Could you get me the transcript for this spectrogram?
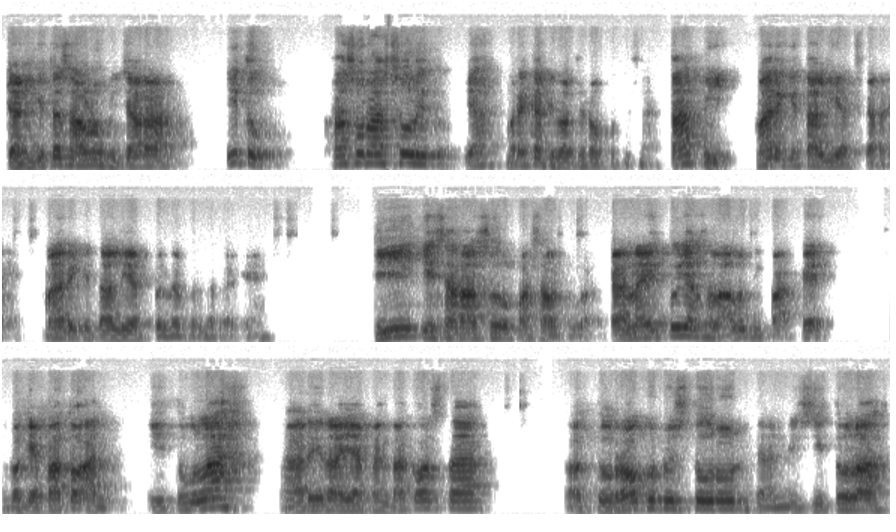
Dan kita selalu bicara itu rasul-rasul itu ya mereka dibaptis Roh Kudus. Nah, tapi mari kita lihat sekarang ya. Mari kita lihat benar-benar ya. Di Kisah Rasul pasal 2. Karena itu yang selalu dipakai sebagai patokan. Itulah hari raya Pentakosta waktu Roh Kudus turun dan di situlah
